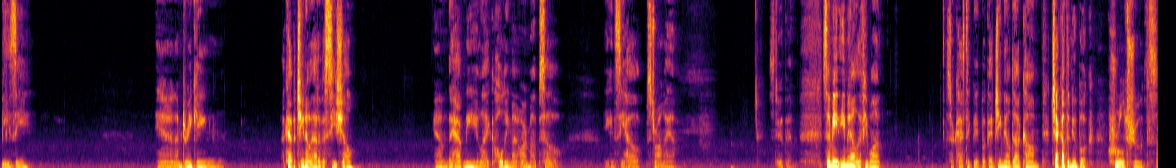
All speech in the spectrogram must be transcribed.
B Z and I'm drinking a cappuccino out of a seashell. And they have me like holding my arm up so you can see how strong I am. Stupid. Send me an email if you want. Sarcasticbigbook at gmail.com. Check out the new book, Cruel Truths.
